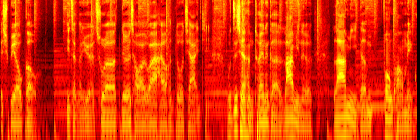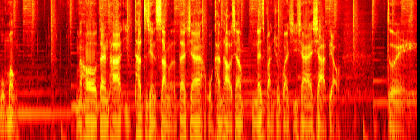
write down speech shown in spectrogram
HBO Go 一整个月，除了《纽约草王》以外，还有很多其他影集。我之前很推那个拉米的拉米的疯狂美国梦，然后但他一他之前上了，但现在我看他好像应该是版权关系，现在下掉。对，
